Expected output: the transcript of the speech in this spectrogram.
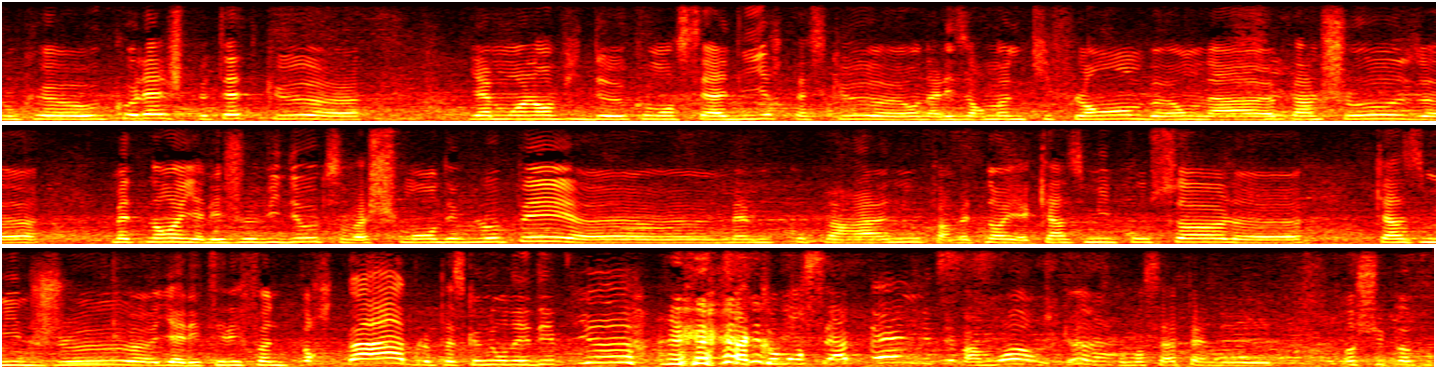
Donc euh, au collège, peut-être que il y a moins l'envie de commencer à lire parce que euh, on a les hormones qui flambent, on a euh, plein de choses. euh, maintenant, il y a les jeux vidéo qui sont vachement développés, même comparé à nous. Enfin, maintenant, il y a 15 000 consoles. euh, 15 000 jeux, euh, il y a les téléphones portables, parce que nous on est des vieux, ça a commencé à peine, mais c'est pas moi en tout cas, ça a commencé à peine. mais- Moi, je suis pas beaucoup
